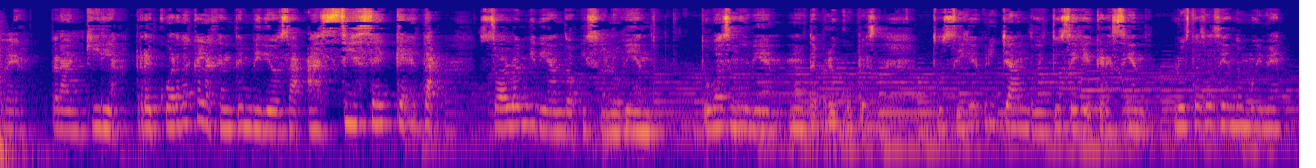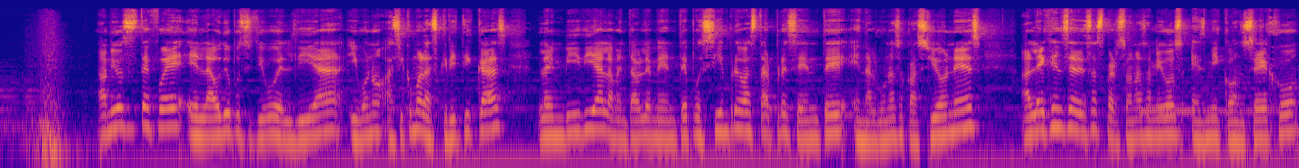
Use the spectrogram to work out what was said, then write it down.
A ver, tranquila. Recuerda que la gente envidiosa así se queda. Solo envidiando y solo viendo. Tú vas muy bien, no te preocupes. Tú sigue brillando y tú sigue creciendo. Lo estás haciendo muy bien. Amigos, este fue el audio positivo del día y bueno, así como las críticas, la envidia lamentablemente pues siempre va a estar presente en algunas ocasiones. Aléjense de esas personas, amigos, es mi consejo.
